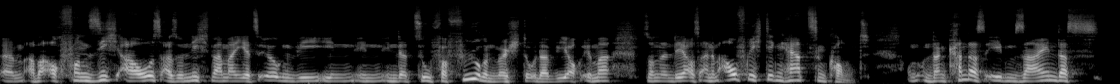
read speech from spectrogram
aber auch von sich aus, also nicht, weil man jetzt irgendwie ihn, ihn, ihn dazu verführen möchte oder wie auch immer, sondern der aus einem aufrichtigen Herzen kommt. Und, und dann kann das eben sein, dass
